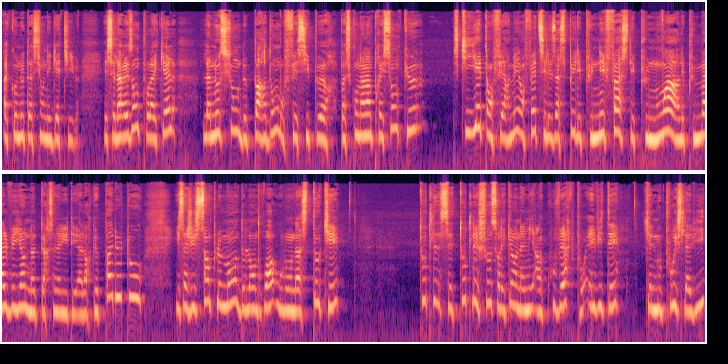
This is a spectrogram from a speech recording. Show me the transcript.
à connotation négative. Et c'est la raison pour laquelle la notion de pardon fait si peur, parce qu'on a l'impression que ce qui y est enfermé, en fait, c'est les aspects les plus néfastes, les plus noirs, les plus malveillants de notre personnalité, alors que pas du tout. Il s'agit simplement de l'endroit où l'on a stocké toutes les, toutes les choses sur lesquelles on a mis un couvercle pour éviter qu'elles nous pourrissent la vie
